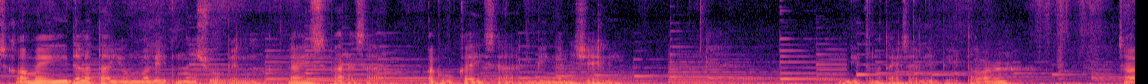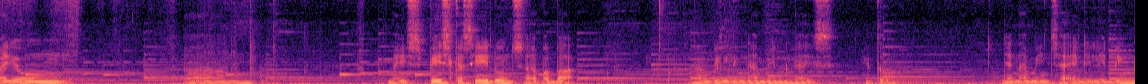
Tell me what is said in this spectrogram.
Tsaka may dala tayong maliit na shovel, guys, para sa paghukay sa libingan ni Shelly. Dito na tayo sa elevator. Tsaka yung um, may space kasi doon sa baba ng building namin guys. Ito. Dyan namin siya ililibing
